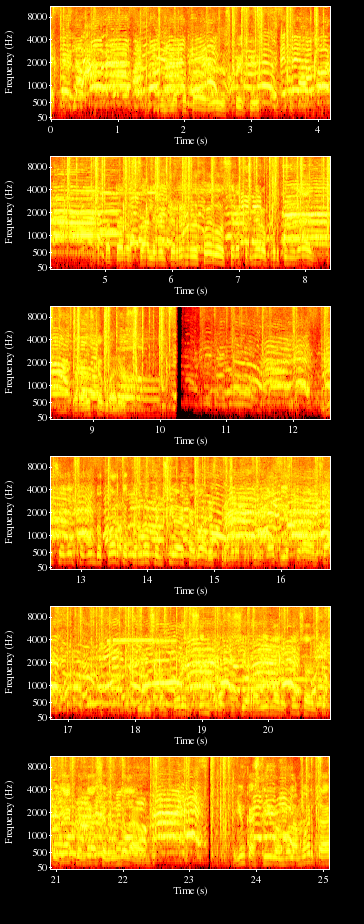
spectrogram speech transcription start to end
Esta es la porra más Viene la patada de despeje. Esta es la porra. La patada sale del terreno de juego. Será primera oportunidad para los jaguares. Inicio del segundo cuarto con la ofensiva de Jaguares. Primera oportunidad, 10 por avanzar. Y buscan por el centro. Si cierra bien la defensa del Tepeyac, vendrá segundo down. Hay un castigo en bola muerta,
